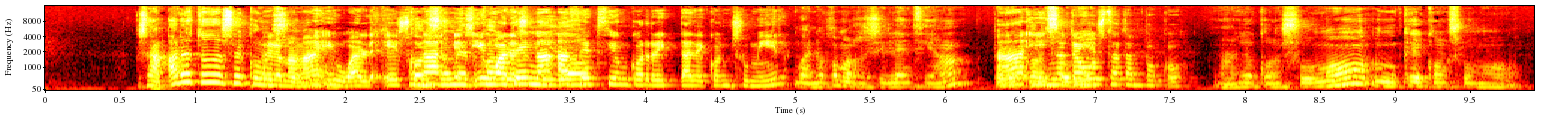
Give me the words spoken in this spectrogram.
O sea, ahora todo se consume. pero mamá, igual es una igual es una acepción correcta de consumir. Bueno, como resiliencia. Pero Ah, y no te gusta tampoco. No, yo consumo, mm, ¿qué consumo?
